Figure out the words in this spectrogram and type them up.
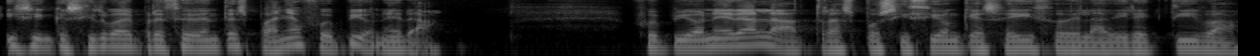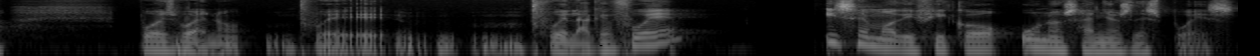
y sin que sirva de precedente, España fue pionera. Fue pionera la transposición que se hizo de la directiva. Pues bueno, fue, fue la que fue y se modificó unos años después.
